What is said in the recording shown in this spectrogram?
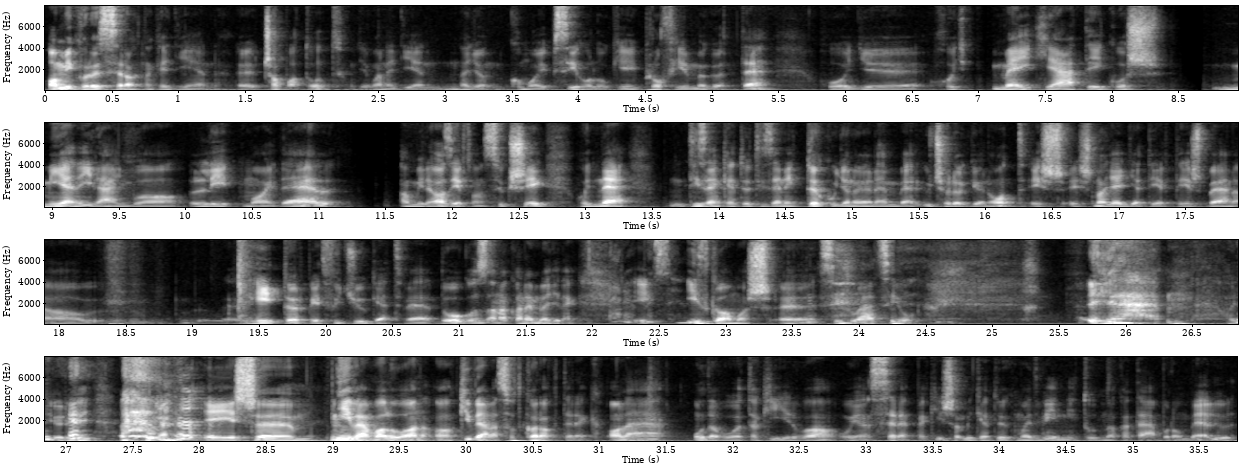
amikor összeraknak egy ilyen csapatot, ugye van egy ilyen nagyon komoly pszichológiai profil mögötte, hogy, hogy melyik játékos milyen irányba lép majd el, amire azért van szükség, hogy ne 12-14 tök ugyanolyan ember ücsörögjön ott, és, és nagy egyetértésben a hét törpét fütyülgetve dolgozzanak, hanem legyenek izgalmas uh, szituációk. Igen, hogy örülj. és uh, nyilvánvalóan a kiválasztott karakterek alá oda voltak írva olyan szerepek is, amiket ők majd vinni tudnak a táboron belül.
